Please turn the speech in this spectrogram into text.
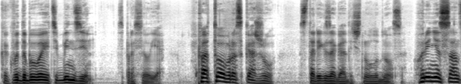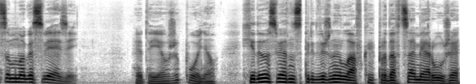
«Как вы добываете бензин?» — спросил я. «Потом расскажу», — старик загадочно улыбнулся. «У Ренессанса много связей». «Это я уже понял», Хидео связан с передвижной лавкой, продавцами оружия,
